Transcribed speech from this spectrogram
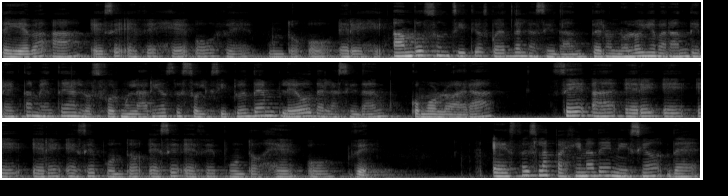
te lleva a sfgov.org. Ambos son sitios web de la ciudad, pero no lo llevarán directamente a los formularios de solicitud de empleo de la ciudad como lo hará careers.sf.gov. Esta es la página de inicio de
